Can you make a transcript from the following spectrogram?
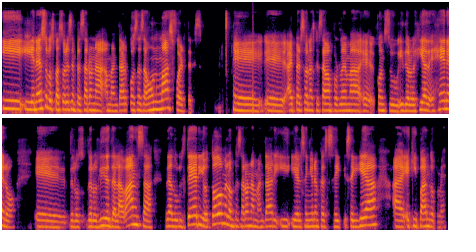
Y, en eso los pastores empezaron a, a mandar cosas aún más fuertes. Eh, eh, hay personas que estaban problema eh, con su ideología de género, de, los, de los líderes de alabanza, de adulterio, todo me lo empezaron a mandar y, el Señor empezó, seguía ah, equipándome.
